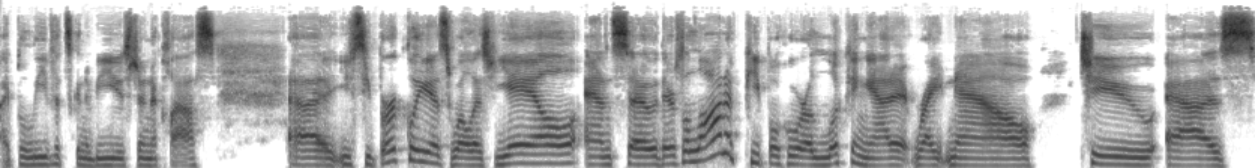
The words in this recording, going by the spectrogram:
i believe it's going to be used in a class uh, UC Berkeley as well as Yale. And so there's a lot of people who are looking at it right now to as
